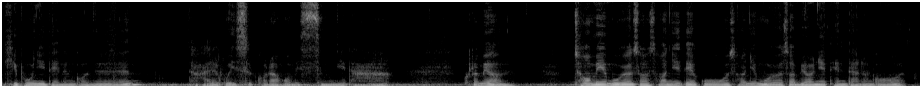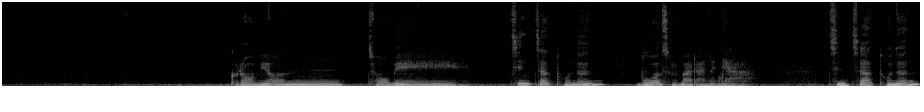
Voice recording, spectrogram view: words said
기본이 되는 거는 다 알고 있을 거라고 믿습니다. 그러면 점이 모여서 선이 되고 선이 모여서 면이 된다는 것. 그러면 처음에 진짜 톤은 무엇을 말하느냐? 진짜 톤은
